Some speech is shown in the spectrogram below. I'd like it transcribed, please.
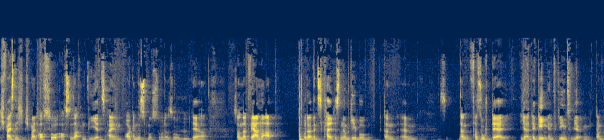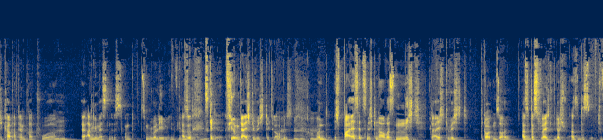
ich weiß nicht, ich meine auch so, auch so Sachen wie jetzt ein Organismus oder so, Mhm. der sondert Wärme ab oder wenn es kalt ist in der Umgebung, dann, ähm, dann versucht der ja dagegen entgegenzuwirken, damit die Körpertemperatur Mhm. äh, angemessen ist und zum Überleben irgendwie. Also es geht viel um Gleichgewichte, Mhm, glaube ich. Und ich weiß jetzt nicht genau, was nicht Gleichgewicht bedeuten soll. Also das vielleicht widers also das die,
